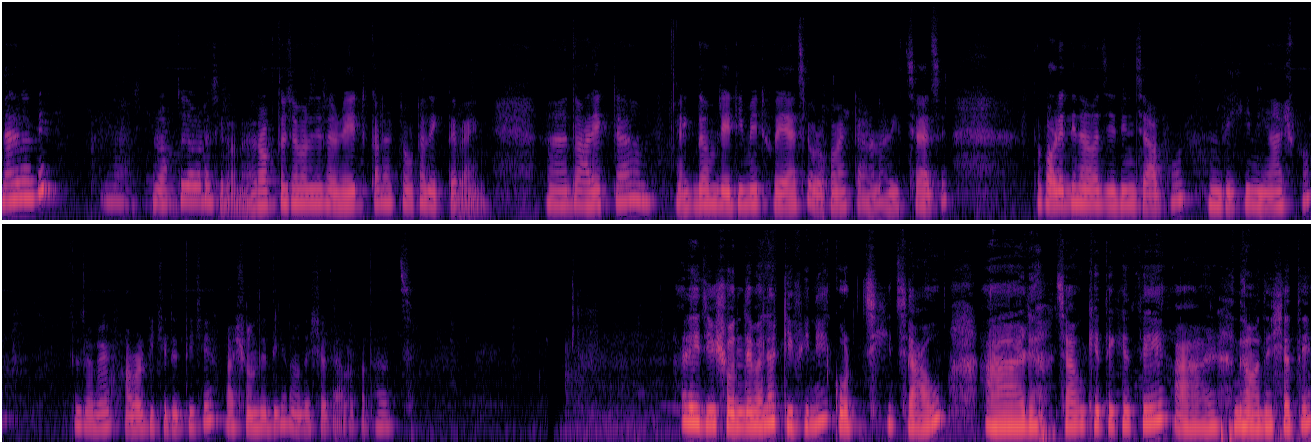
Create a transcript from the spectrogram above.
না রে ভাবি? রক্ত জবাটা ছিল না। রক্ত জবার যেটা রেড কালারটা ওটা দেখতে পাইনি। তো আরেকটা একদম রেডিমেড হয়ে আছে ওরকম একটা আনার ইচ্ছা আছে। তো পরের দিন আবার যেদিন যাব দেখি নিয়ে আসব। তো চলো আবার বিকেলের দিকে বা সন্ধ্যের দিকে তোমাদের সাথে আবার কথা হচ্ছে। আর এই যে সন্ধেবেলা টিফিনে করছি চাউ আর চাউ খেতে খেতে আর তোমাদের সাথে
